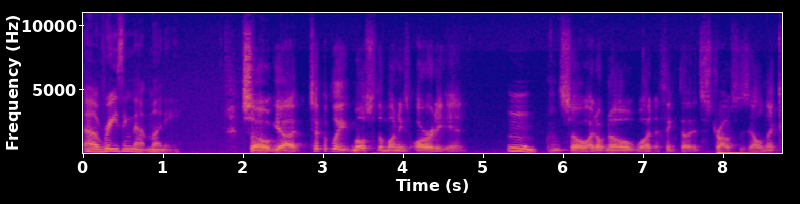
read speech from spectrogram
uh, raising that money? So yeah, typically most of the money's already in. Mm. And so I don't know what I think the it's Strauss Zelnick,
